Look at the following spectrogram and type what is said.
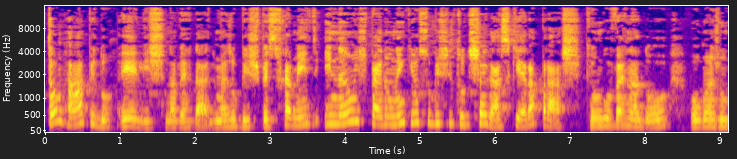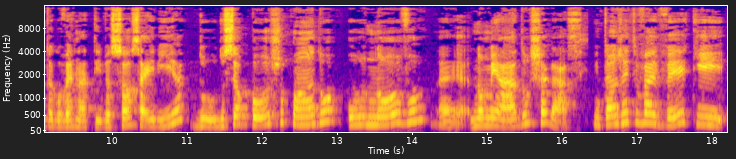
tão rápido eles, na verdade, mas o bicho especificamente, e não esperam nem que o substituto chegasse, que era a praxe, que um governador ou uma junta governativa só sairia do, do seu posto quando o novo é, nomeado chegasse. Então a gente vai ver que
